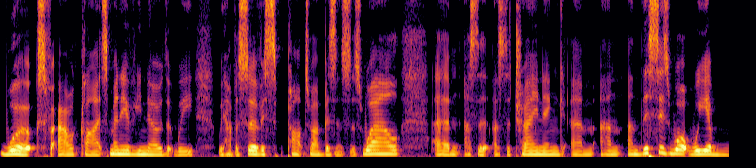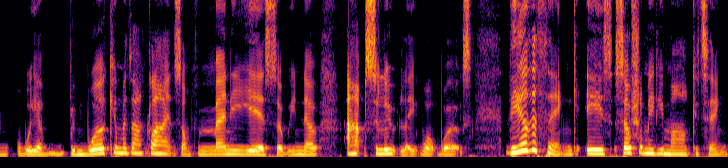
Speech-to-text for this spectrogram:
works for our clients. Many of you know that we we have a service part to our business as well um, as the as the training, um, and and this is what we have we have been working with our clients on for many years, so we know absolutely what works. The other thing is social media marketing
